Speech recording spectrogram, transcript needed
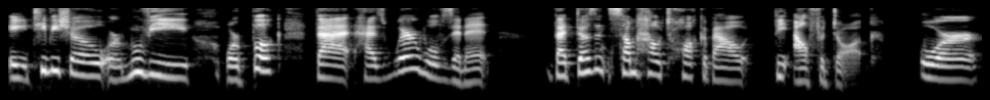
a TV show or movie or book that has werewolves in it that doesn't somehow talk about the alpha dog. Or,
